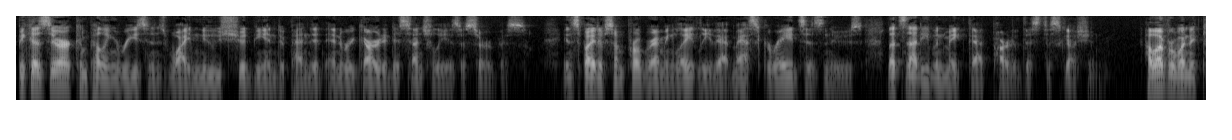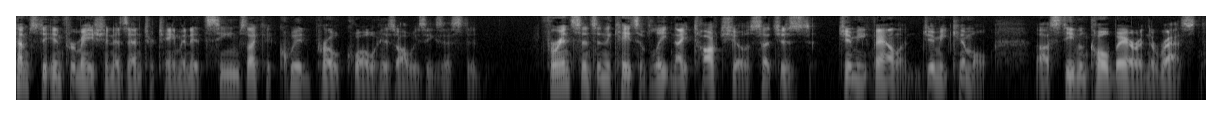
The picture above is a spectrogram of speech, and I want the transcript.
because there are compelling reasons why news should be independent and regarded essentially as a service in spite of some programming lately that masquerades as news, let's not even make that part of this discussion. However, when it comes to information as entertainment, it seems like a quid pro quo has always existed. For instance, in the case of late night talk shows such as Jimmy Fallon, Jimmy Kimmel, uh, Stephen Colbert, and the rest,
